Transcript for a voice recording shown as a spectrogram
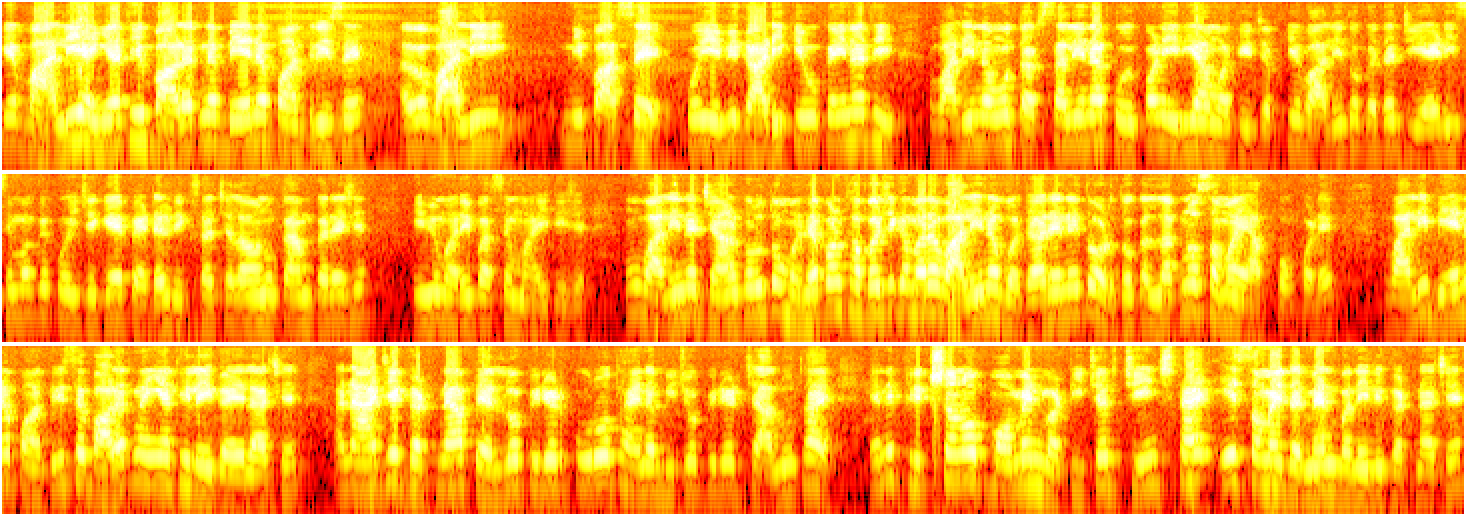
કે વાલી અહીંયાથી બાળકને બે ને પાંત્રીસે. હવે વાલીની પાસે કોઈ એવી ગાડી કે એવું કંઈ નથી. વાલીને હું તરસાલીના કોઈ પણ એરિયામાંથી જબકે વાલી તો કદાચ જીઆઈડીસીમાં કે કોઈ જગ્યાએ પેડલ રિક્ષા ચલાવવાનું કામ કરે છે, એવી મારી પાસે માહિતી છે. હું વાલીને જાણ કરું તો મને પણ ખબર છે કે મારે વાલીને વધારે નહીં તો અડધો કલાકનો સમય આપવો પડે. વાલી બે ને પાંત્રીસે બાળકને અહીંયાથી લઈ ગયેલા છે. અને આ જે ઘટના પહેલો પીરિયડ પૂરો થાય અને બીજો પીરિયડ ચાલુ થાય એને ફ્રિક્શન ઓફ મોમેન્ટમાં ટીચર ચેન્જ થાય એ સમય દરમિયાન બનેલી ઘટના છે.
